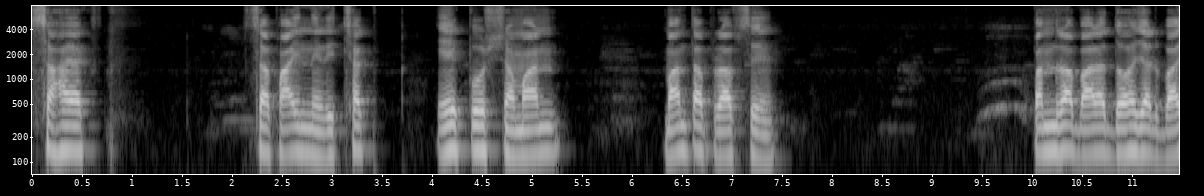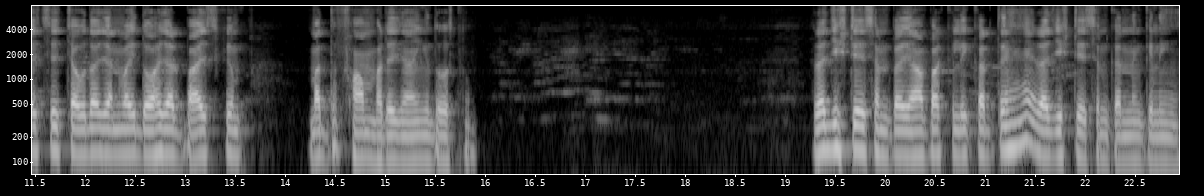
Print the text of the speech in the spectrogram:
सहायक सफ़ाई निरीक्षक एक पोस्ट समान मान्यता प्राप्त से पंद्रह बारह दो हज़ार बाईस से चौदह जनवरी दो हज़ार बाईस के मध्य फॉर्म भरे जाएँगे दोस्तों। रजिस्ट्रेशन पर यहाँ पर क्लिक करते हैं, रजिस्ट्रेशन करने के लिए।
